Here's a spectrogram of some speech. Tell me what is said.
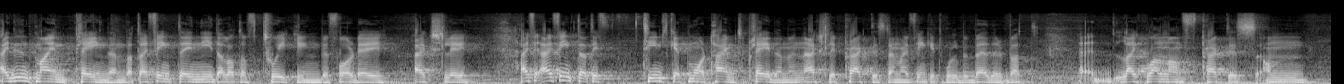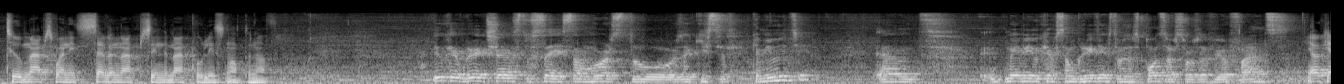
I didn't mind playing them, but I think they need a lot of tweaking before they actually. I, th- I think that if teams get more time to play them and actually practice them, I think it will be better. But uh, like one month practice on two maps when it's seven maps in the map pool is not enough. You have great chance to say some words to the KISS community and maybe you have some greetings to the sponsors or the, your fans. Okay,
